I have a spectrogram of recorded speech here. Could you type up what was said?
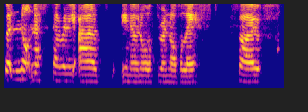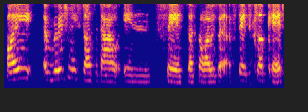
but not necessarily as, you know, an author, a novelist. So I originally started out in theatre. So I was a theatre club kid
